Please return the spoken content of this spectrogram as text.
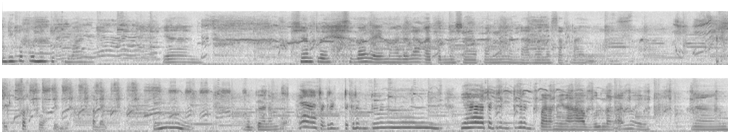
Hindi ko po natikman. Yan. Siyempre, sa bagay, mga lalaki, pag nasarapan na yan, lalo na sa climax. sa coffee mo. Palag. Mmm. Buga ng buka. Yeah, tagrig, tagrig, tagrig. Yeah, tagrig, tagrig. Parang hinahabol ng ano eh. Ng,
